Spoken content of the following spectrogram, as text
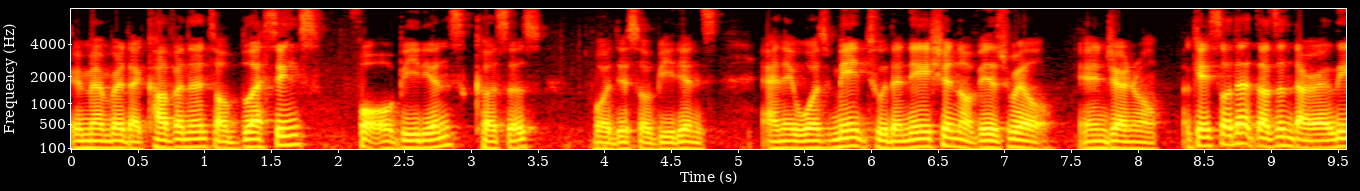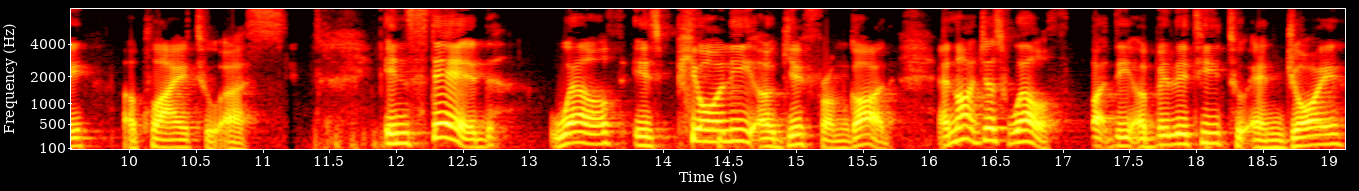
Remember that covenant of blessings for obedience, curses for disobedience. And it was made to the nation of Israel in general. Okay, so that doesn't directly apply to us. Instead, wealth is purely a gift from God. And not just wealth, but the ability to enjoy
